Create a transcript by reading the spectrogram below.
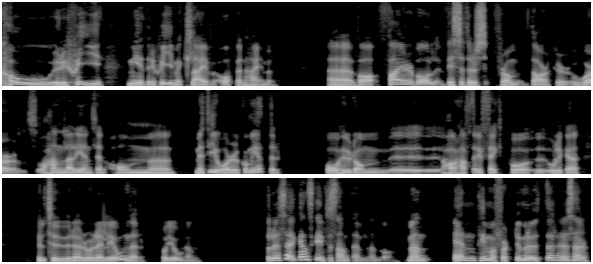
co-regi, medregi med Clive Oppenheimer uh, var Fireball Visitors from Darker Worlds och handlar egentligen om uh, meteorer och kometer och hur de uh, har haft en effekt på olika kulturer och religioner på jorden. Så det är ett ganska intressant ämne ändå. Men en timme och 40 minuter, är det så här,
